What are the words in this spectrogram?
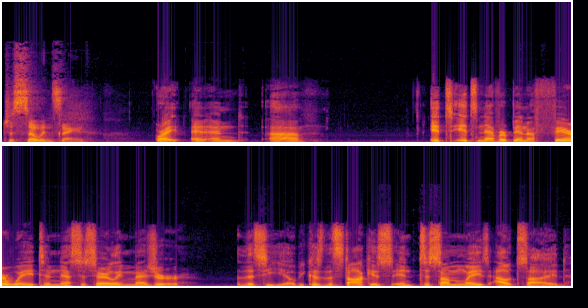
just so insane. Right, and, and uh, it's it's never been a fair way to necessarily measure the CEO because the stock is in to some ways outside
